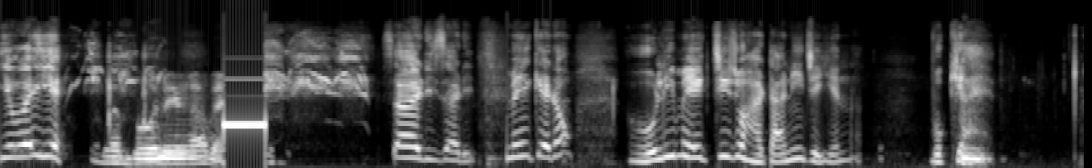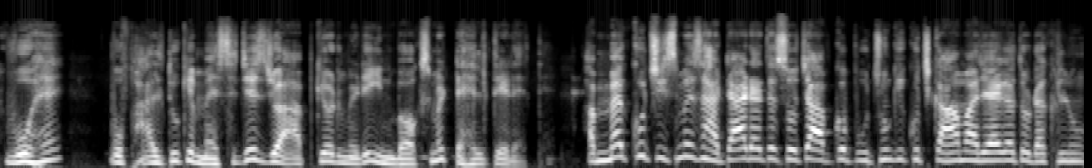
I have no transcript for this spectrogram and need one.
ये वही है। बोलेगा सॉरी सॉरी मैं कह रहा हूँ होली में एक चीज़ जो हटानी चाहिए ना वो क्या है? वो है वो फालतू के मैसेजेस जो आपके और मेरे इनबॉक्स में टहलते रहते हैं। अब मैं कुछ इसमें से हटा रहे थे सोचा आपको पूछूँ कि कुछ काम आ जाएगा तो रख लूँ।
